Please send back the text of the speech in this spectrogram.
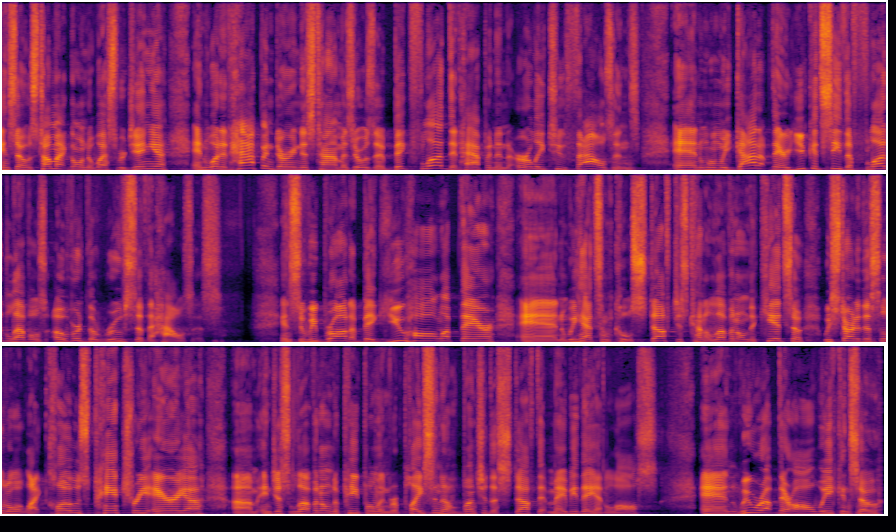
And so it was talking about going to West Virginia. And what had happened during this time is there was a big flood that happened in the early 2000s. And when we got up there, you could see the flood levels over the roofs of the houses. And so we brought a big U Haul up there and we had some cool stuff, just kind of loving on the kids. So we started this little like closed pantry area um, and just loving on the people and replacing a bunch of the stuff that maybe they had lost. And we were up there all week, and so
